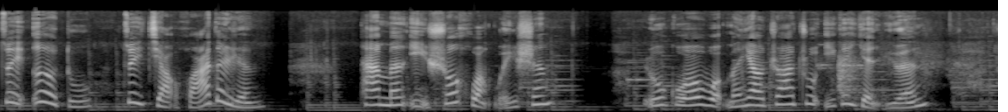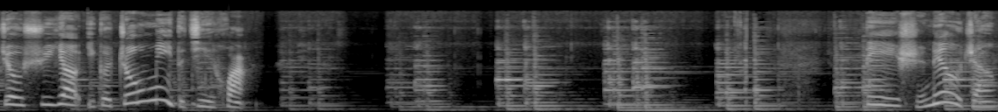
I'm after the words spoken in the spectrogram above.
最恶毒、最狡猾的人，他们以说谎为生。如果我们要抓住一个演员，就需要一个周密的计划。”第十六章：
